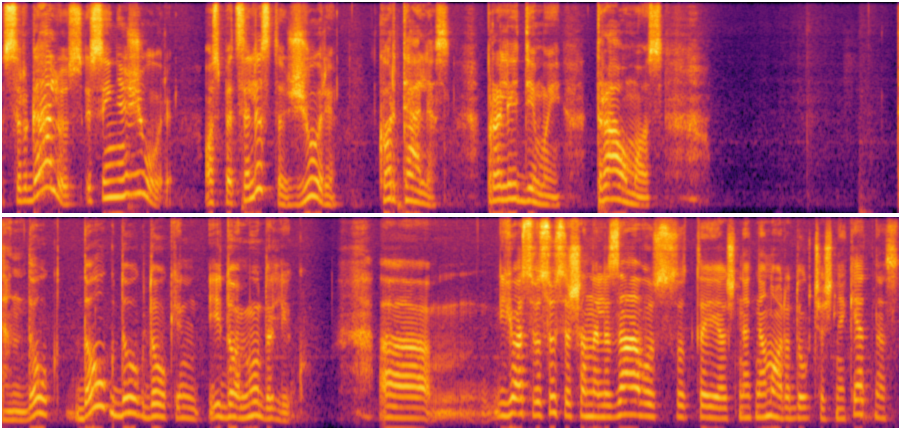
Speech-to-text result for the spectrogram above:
sirgalius jisai nežiūri, o specialistas žiūri kortelės, praleidimai, traumos. Ten daug, daug, daug, daug įdomių dalykų. A, juos visus išanalizavus, tai aš net nenoriu daug čia šnekėti, nes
